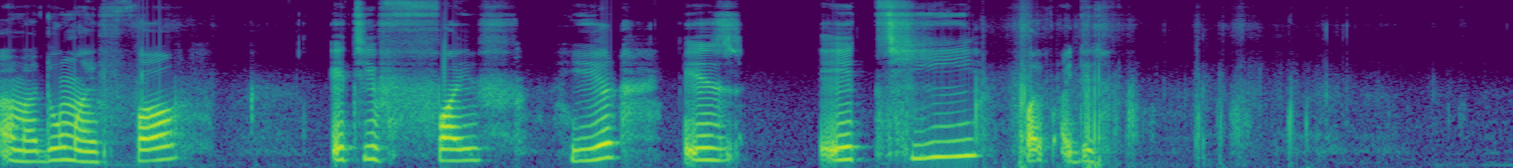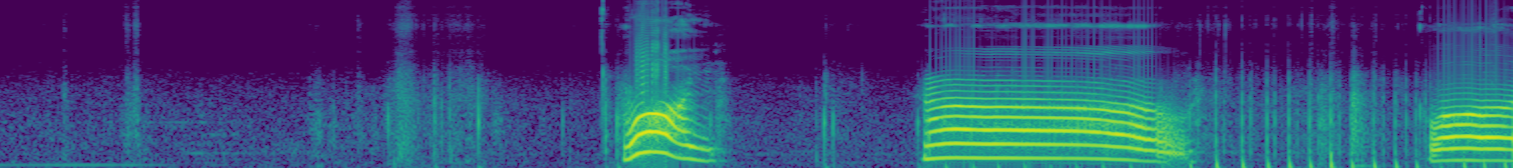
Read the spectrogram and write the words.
I'm gonna do my fall. 85 here is 85 I did why no. Why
